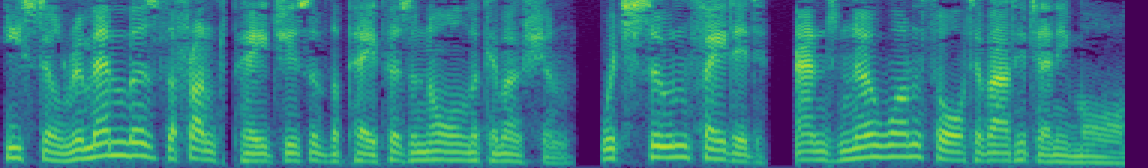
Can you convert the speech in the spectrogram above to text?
He still remembers the front pages of the papers and all the commotion, which soon faded, and no one thought about it anymore.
